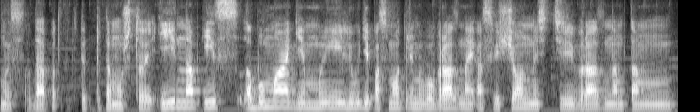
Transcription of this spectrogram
смысла, да, потому что и на из бумаги мы, люди, посмотрим его в разной освещенности, в разном там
